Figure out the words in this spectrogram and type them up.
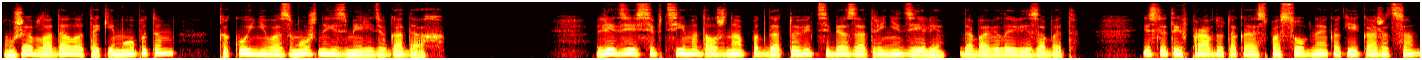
но уже обладала таким опытом, какой невозможно измерить в годах. «Леди Септима должна подготовить тебя за три недели», — добавила Элизабет. «Если ты вправду такая способная, как ей кажется,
